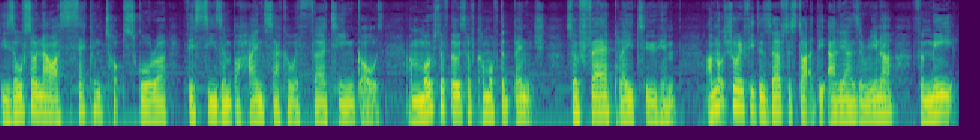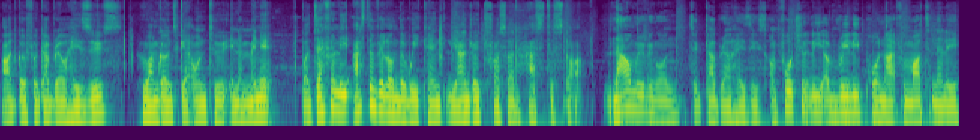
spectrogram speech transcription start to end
He's also now our second top scorer this season behind Saka with 13 goals, and most of those have come off the bench, so fair play to him. I'm not sure if he deserves to start at the Allianz Arena. For me, I'd go for Gabriel Jesus, who I'm going to get onto in a minute. But definitely Aston Villa on the weekend, Leandro Trossard has to start. Now moving on to Gabriel Jesus. Unfortunately, a really poor night for Martinelli.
